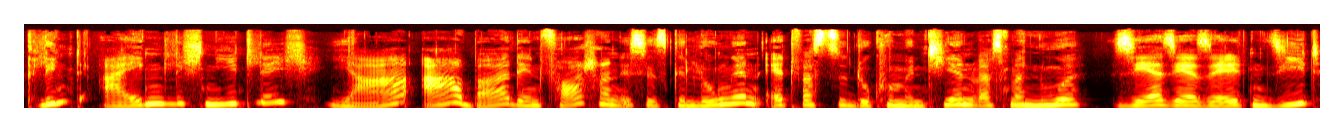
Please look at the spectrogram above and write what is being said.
Klingt eigentlich niedlich, ja, aber den Forschern ist es gelungen, etwas zu dokumentieren, was man nur sehr, sehr selten sieht.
